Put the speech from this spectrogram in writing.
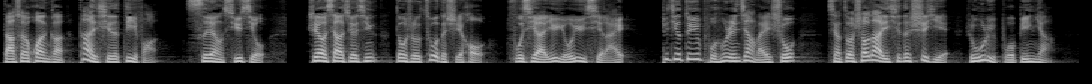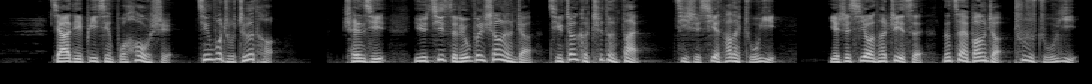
打算换个大一些的地方，思量许久，正要下决心动手做的时候，夫妻俩又犹豫起来。毕竟对于普通人家来说，想做稍大一些的事业，如履薄冰呀。家底毕竟不厚实，经不住折腾。陈吉与妻子刘芬商量着，请张可吃顿饭，既是谢他的主意，也是希望他这次能再帮着出出主意。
